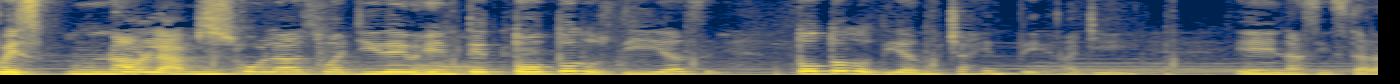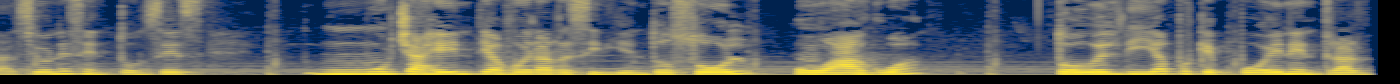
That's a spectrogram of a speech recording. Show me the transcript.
pues un colapso allí de gente todos los días, todos los días mucha gente allí en las instalaciones, entonces mucha gente afuera recibiendo sol o agua todo el día porque pueden entrar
